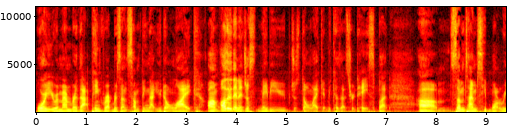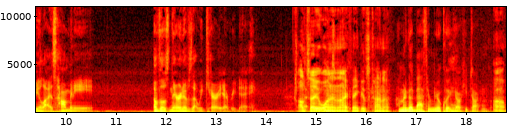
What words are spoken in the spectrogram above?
or you remember that pink represents something that you don't like. Um, other than it just maybe you just don't like it because that's your taste. But um, sometimes people won't realize how many of those narratives that we carry every day. I'll tell you one, and I think it's kind of I'm gonna go to the bathroom real quick. Y'all keep talking. oh.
